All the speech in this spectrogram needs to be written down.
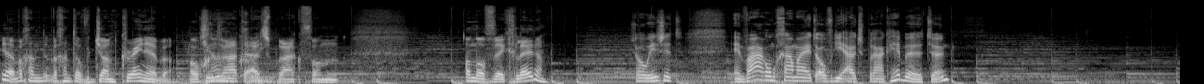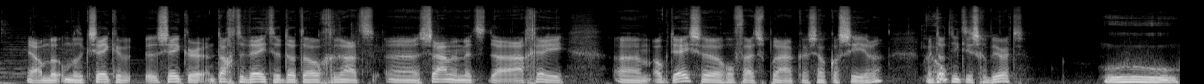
Ja, we gaan, we gaan het over John Crane hebben. Hoge Raad, uitspraak van anderhalf week geleden. Zo is het. En waarom gaan wij het over die uitspraak hebben, Teun? Ja, omdat, omdat ik zeker, zeker dacht te weten dat de Hoge Raad eh, samen met de AG ehm, ook deze hofuitspraak zou casseren. Maar Oh. dat niet is gebeurd. Oeh,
